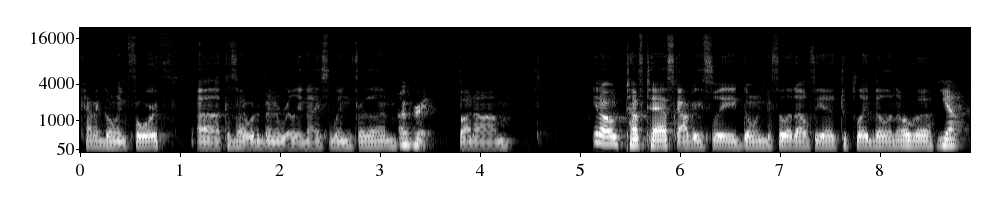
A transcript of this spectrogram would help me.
kind of going forth because that would have been a really nice win for them. agree. But um, you know, tough task obviously going to Philadelphia to play Villanova. Yep.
